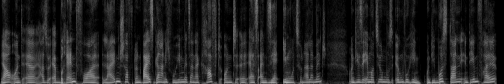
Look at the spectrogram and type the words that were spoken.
Ja, und er, also er brennt vor Leidenschaft und weiß gar nicht, wohin mit seiner Kraft und äh, er ist ein sehr emotionaler Mensch und diese Emotion muss irgendwo hin und die muss dann in dem Fall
